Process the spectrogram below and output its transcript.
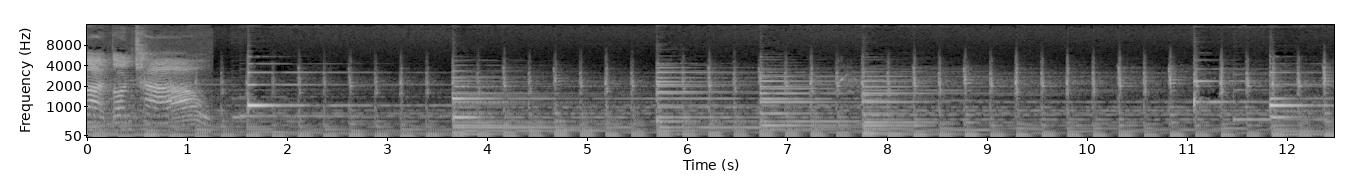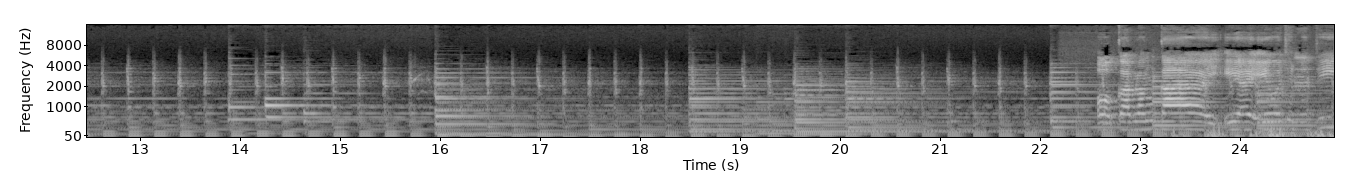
บาตรตอนเช้า กกำลังกาย AIA Vitality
